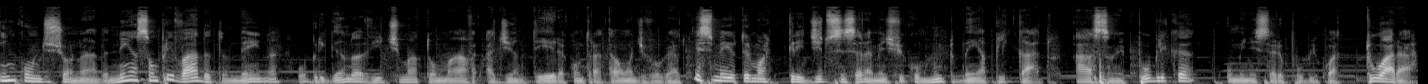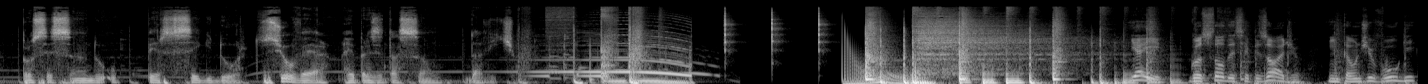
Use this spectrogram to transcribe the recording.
incondicionada, nem ação privada também, né? Obrigando a vítima a tomar a dianteira, contratar um advogado. Esse meio termo, acredito sinceramente, ficou muito bem aplicado. A ação é pública, o Ministério Público atuará processando o perseguidor, se houver representação da vítima. E aí, gostou desse episódio? Então divulgue,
